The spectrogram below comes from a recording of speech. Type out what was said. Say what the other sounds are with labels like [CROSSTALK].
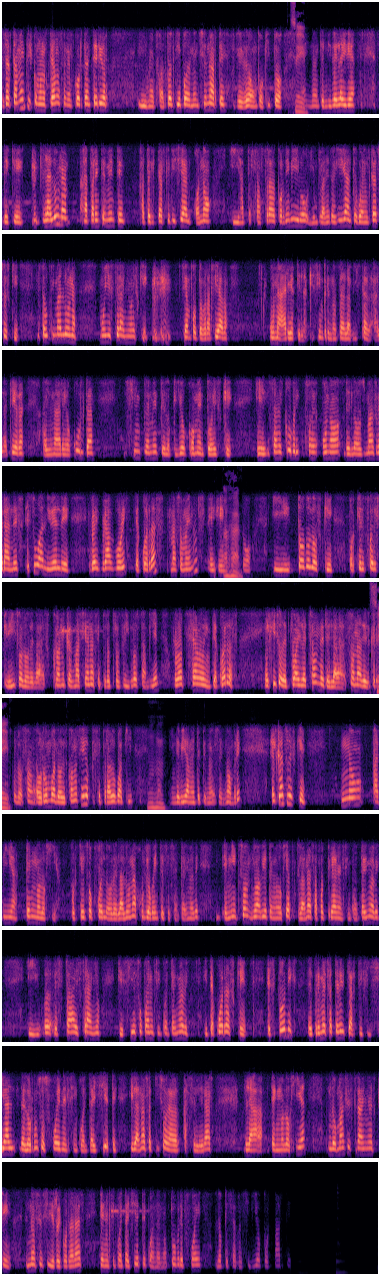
Exactamente, y como nos quedamos en el corte anterior, y me faltó el tiempo de mencionarte, quedó un poquito, no entendí la idea, de que [CLEARS THROAT] la Luna, aparentemente satélite artificial o no, y arrastrada por Nibiru y un planeta gigante, bueno, el caso es que esta última Luna, muy extraño es que [CLEARS THROAT] se han fotografiado una área que la que siempre nos da la vista a la Tierra, hay una área oculta, simplemente lo que yo comento es que eh, Stanley Kubrick fue uno de los más grandes, estuvo al nivel de Ray Bradbury, ¿te acuerdas? Más o menos. Eh, y todos los que, porque él fue el que hizo lo de las crónicas marcianas, entre otros libros también, Rod Serling, ¿te acuerdas? El que hizo de Twilight Zone, de la zona del crepúsculo o rumbo a lo desconocido, que se tradujo aquí indebidamente, que no es el nombre. El caso es que no había tecnología porque eso fue lo de la Luna, julio 2069. En Nixon no había tecnología porque la NASA fue creada en el 59 y uh, está extraño que si eso fue en el 59 y te acuerdas que Sputnik, el primer satélite artificial de los rusos fue en el 57 y la NASA quiso acelerar la tecnología, lo más extraño es que no sé si recordarás que en el 57 cuando en octubre fue lo que se recibió por parte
